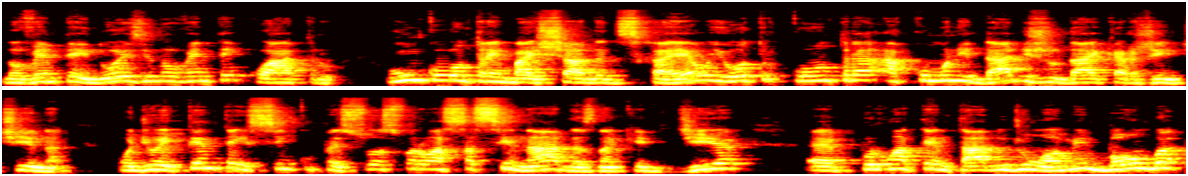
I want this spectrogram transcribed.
92 e 94. Um contra a Embaixada de Israel e outro contra a comunidade judaica argentina, onde 85 pessoas foram assassinadas naquele dia eh, por um atentado de um homem-bomba,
